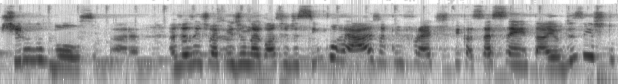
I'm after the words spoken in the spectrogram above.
tiro no bolso, cara. Às vezes a gente vai pedir um negócio de 5 reais e com frete fica 60, aí eu desisto.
